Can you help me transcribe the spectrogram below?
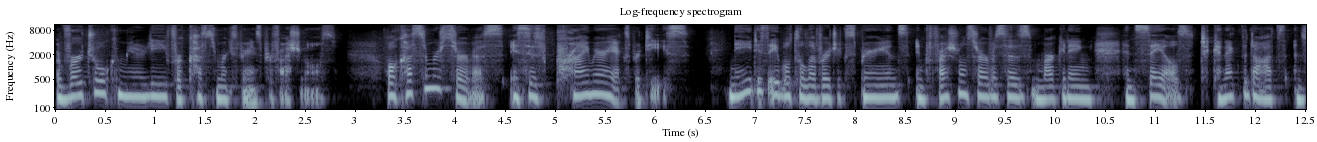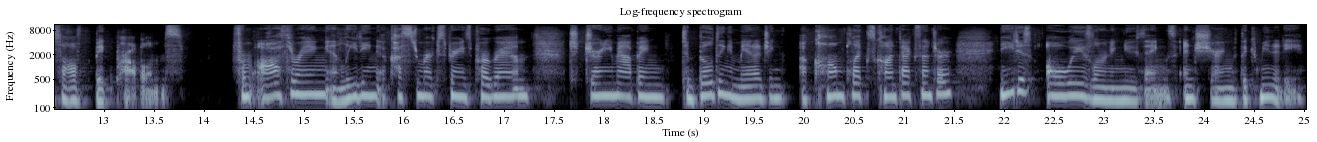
a virtual community for customer experience professionals. While customer service is his primary expertise, Nate is able to leverage experience in professional services, marketing, and sales to connect the dots and solve big problems. From authoring and leading a customer experience program to journey mapping to building and managing a complex contact center, Nate is always learning new things and sharing with the community.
